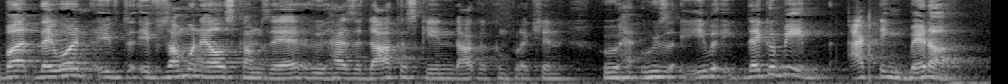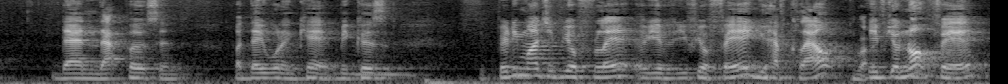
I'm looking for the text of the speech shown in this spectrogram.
But they won't if if someone else comes there who has a darker skin, darker complexion, who who's even they could be acting better than that person, but they wouldn't care because mm. pretty much if you're fair, if you're fair, you have clout. Right. If you're not fair,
